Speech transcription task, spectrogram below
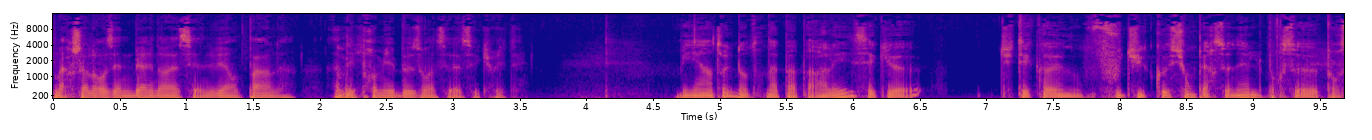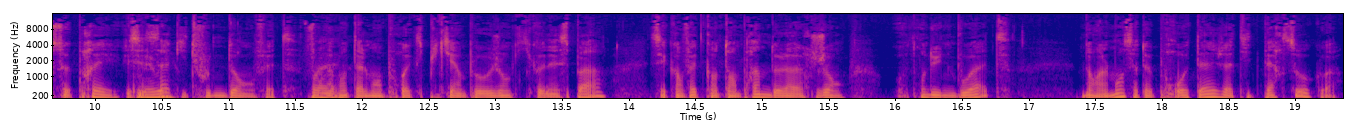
Marshall Rosenberg dans la CNV en parle. Un Oui. des premiers besoins, c'est la sécurité. Mais il y a un truc dont on n'a pas parlé, c'est que tu t'es quand même foutu caution personnelle pour ce pour ce prêt et c'est Mais ça oui. qui te fout dedans en fait fondamentalement pour expliquer un peu aux gens qui connaissent pas c'est qu'en fait quand t'empruntes de l'argent au nom d'une boîte normalement ça te protège à titre perso quoi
